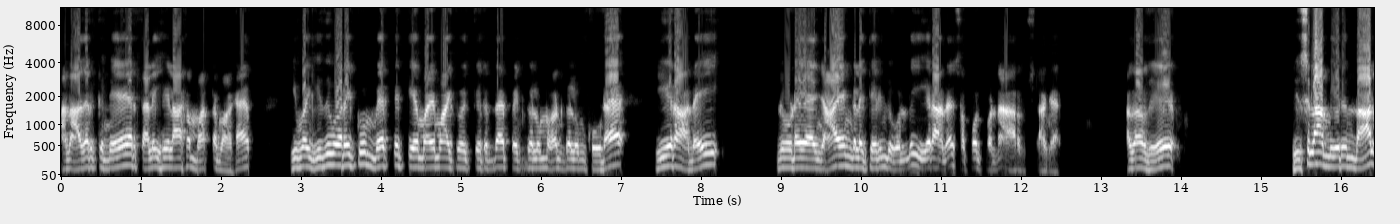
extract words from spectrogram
ஆனால் அதற்கு நேர் தலைகீழாக மாற்றமாக இவன் இதுவரைக்கும் மேற்கத்திய மயமாக்கி வைத்திருந்த பெண்களும் ஆண்களும் கூட ஈரானை இதனுடைய நியாயங்களை தெரிந்து கொண்டு ஈரானை சப்போர்ட் பண்ண ஆரம்பிச்சிட்டாங்க. அதாவது இஸ்லாம் இருந்தால்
